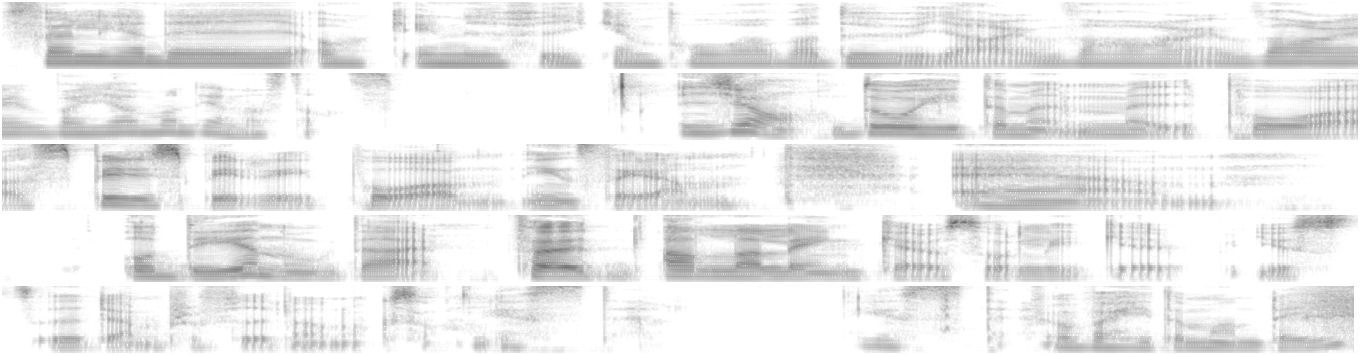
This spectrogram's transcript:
följa dig och är nyfiken på vad du gör, var, var, var gör man det någonstans? Ja, då hittar man mig på Spirispiri på Instagram. Eh, och det är nog där. För alla länkar och så ligger just i den profilen också. Just det. Just det. Och var hittar man dig?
